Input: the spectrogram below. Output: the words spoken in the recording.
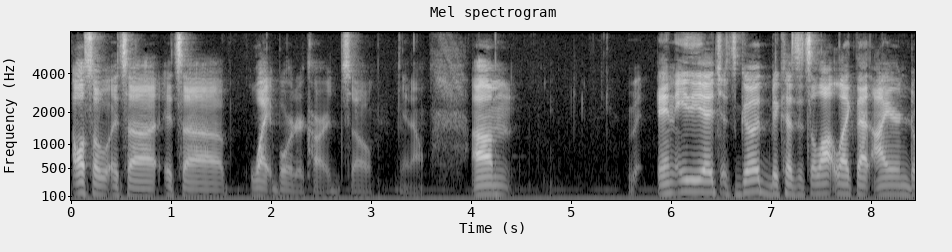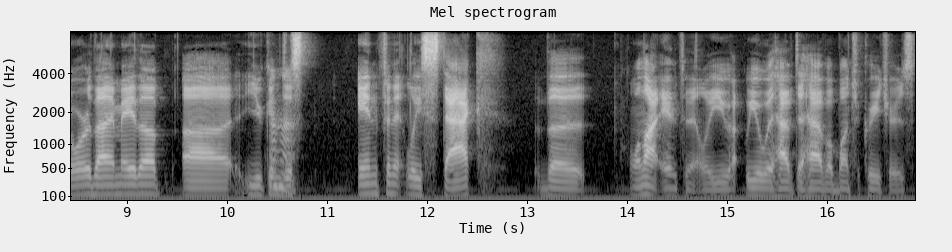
also, it's a it's a white border card, so you know. Um, in EDH, it's good because it's a lot like that Iron Door that I made up. Uh, you can Uh-huh. just infinitely stack the well, not infinitely. You you would have to have a bunch of creatures,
